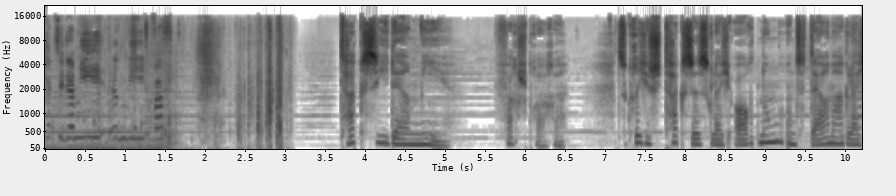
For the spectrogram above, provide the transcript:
Taxidermie irgendwie was. Taxidermie. Fachsprache. Zu griechisch Taxis gleich Ordnung und Derma gleich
